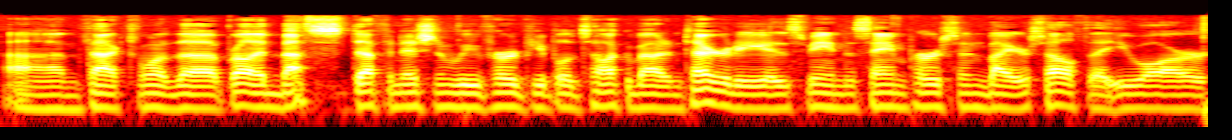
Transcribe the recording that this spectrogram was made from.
Uh, in fact, one of the probably best definition we've heard people talk about integrity is being the same person by yourself that you are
